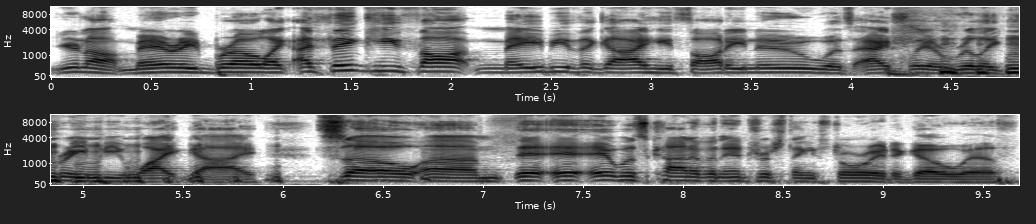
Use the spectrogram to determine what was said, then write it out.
You're not married, bro. Like I think he thought maybe the guy he thought he knew was actually a really creepy white guy. So um it, it, it was kind of an interesting story to go with.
